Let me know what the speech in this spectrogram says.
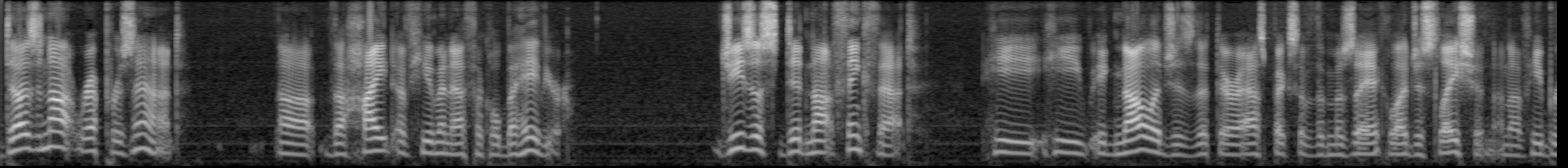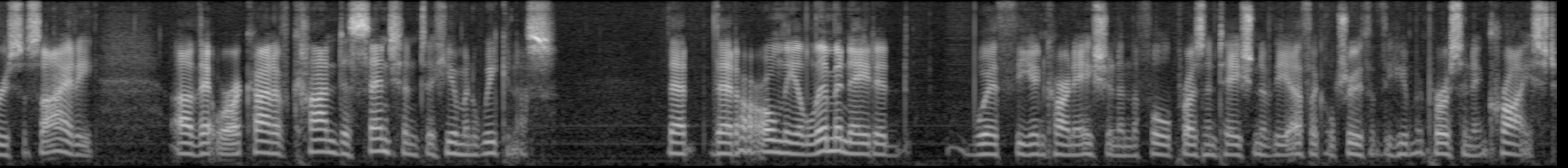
does not represent uh, the height of human ethical behavior. Jesus did not think that. He he acknowledges that there are aspects of the Mosaic legislation and of Hebrew society uh, that were a kind of condescension to human weakness, that that are only eliminated with the incarnation and the full presentation of the ethical truth of the human person in Christ.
